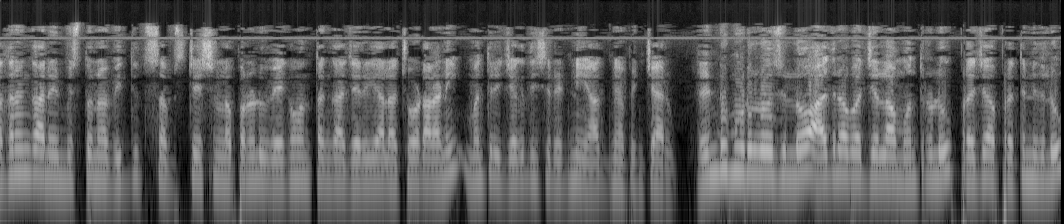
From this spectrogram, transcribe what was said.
అదనంగా నిర్మిస్తున్న విద్యుత్ సబ్ స్టేషన్ల పనులు వేగవంతంగా జరిగేలా చూడాలని మంత్రి జగదీష్ రెడ్డిని ఆజ్ఞాపించారు. రెండు మూడు రోజుల్లో ఆదిలాబాద్ జిల్లా మంత్రులు ప్రజా ప్రతినిధులు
